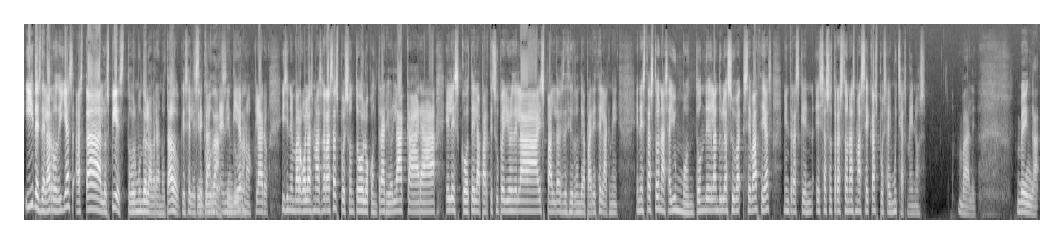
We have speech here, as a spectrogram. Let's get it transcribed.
y desde las rodillas hasta los pies. Todo el mundo lo habrá notado, que se le secan en invierno, claro. Y sin embargo, las más grasas, pues son todo lo contrario: la cara, el escote, la parte superior de la espalda, es decir, donde aparece el acné. En estas zonas hay un montón de glándulas sebáceas, mientras que en esas otras zonas más secas, pues hay muchas menos. Vale. Venga,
